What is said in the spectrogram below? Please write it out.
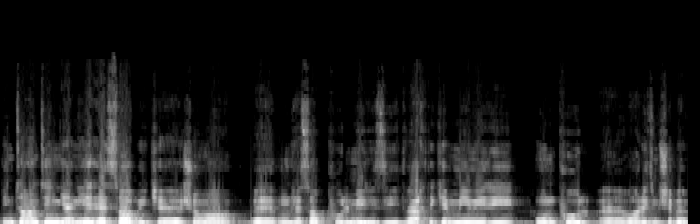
این تانتین یعنی یه حسابی که شما به اون حساب پول میریزید. وقتی که میمیری اون پول واریز میشه به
